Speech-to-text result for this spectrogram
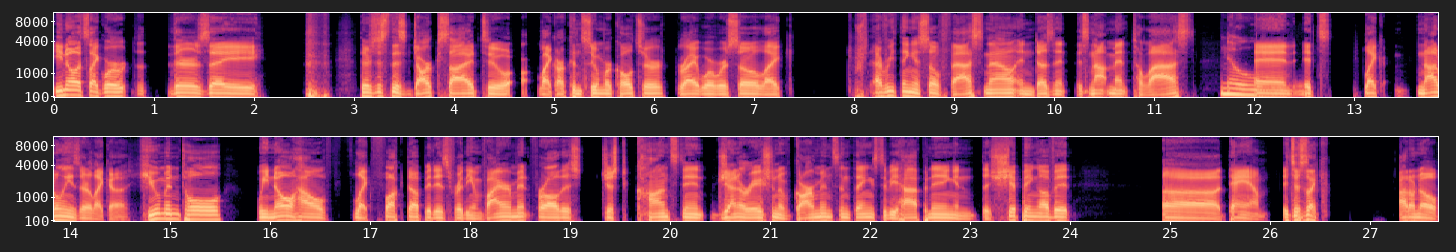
you know, it's like we're, there's a, there's just this dark side to uh, like our consumer culture, right? Where we're so like, everything is so fast now and doesn't, it's not meant to last. no. And it's like, not only is there like a human toll, we know how like fucked up it is for the environment for all this just constant generation of garments and things to be happening and the shipping of it uh damn it's just like i don't know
